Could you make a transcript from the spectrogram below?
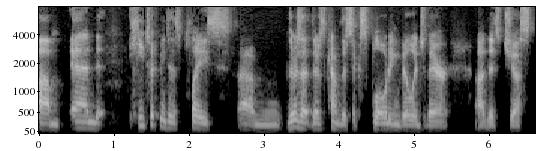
Um, and he took me to this place. Um, there's a there's kind of this exploding village there uh, that's just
